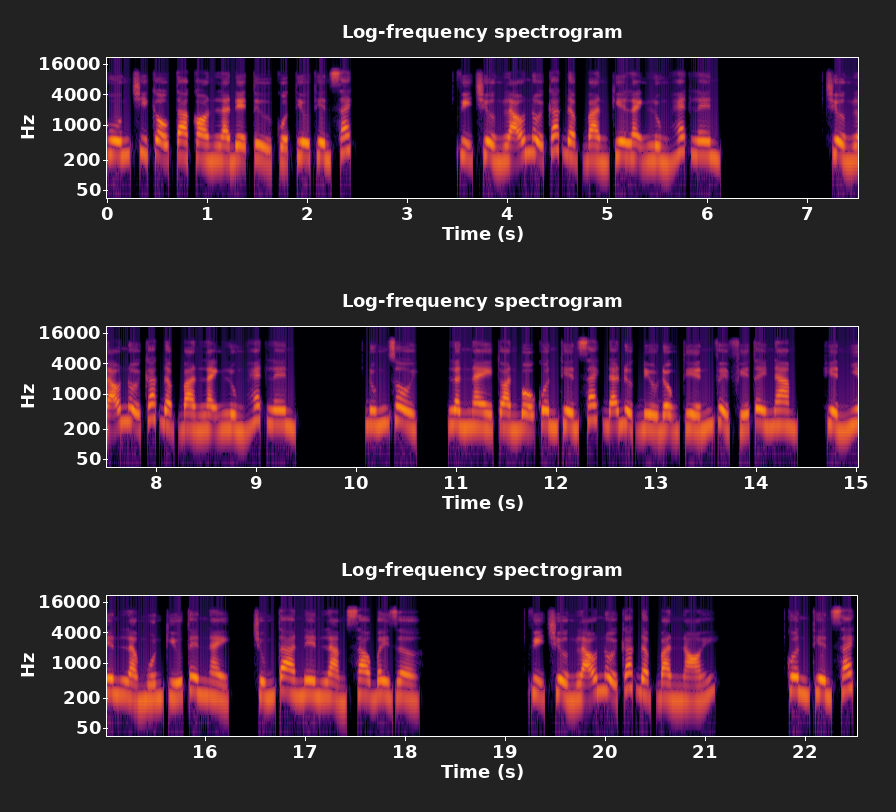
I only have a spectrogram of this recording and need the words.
Huống chi cậu ta còn là đệ tử của Tiêu Thiên Sách. Vị trưởng lão nội các đập bàn kia lạnh lùng hét lên. Trưởng lão nội các đập bàn lạnh lùng hét lên. Đúng rồi, lần này toàn bộ quân thiên sách đã được điều động tiến về phía Tây Nam, hiển nhiên là muốn cứu tên này, chúng ta nên làm sao bây giờ? Vị trưởng lão nội các đập bàn nói. Quân thiên sách,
